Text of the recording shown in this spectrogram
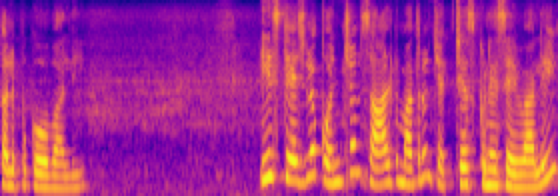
కలుపుకోవాలి. ఈ స్టేజ్లో కొంచెం సాల్ట్ మాత్రం చెక్ చేసుకునేసేయాలి.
